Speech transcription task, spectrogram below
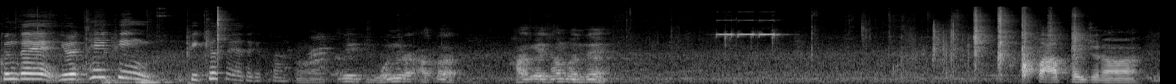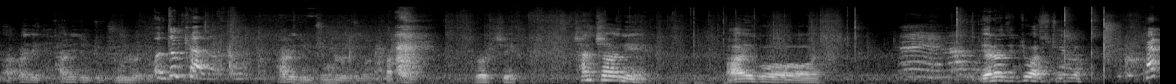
근데 이 테이핑 비켜서 해야 되겠다. 어, 아니 오늘 아까 가게에서 한 건데 아빠 아파 이준아 아빠 이제 다리 좀, 좀 주물러줘. 어떻게 하죠? 다리 좀 주물러줘 아빠 그렇지. 천천히. 아이고. 얘나도 이쪽 와서 주물러. 가자!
